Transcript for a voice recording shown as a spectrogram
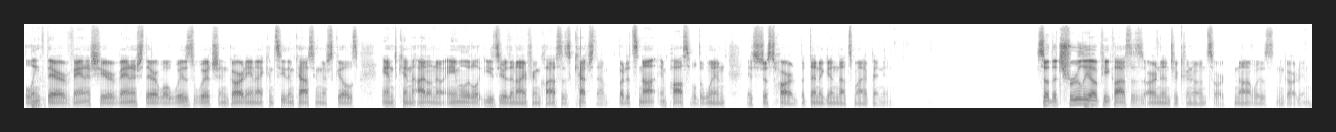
blink there, vanish here, vanish there, while Wiz, Witch, and Guardian, I can see them casting their skills and can, I don't know, aim a little easier than iframe classes, catch them. But it's not impossible to win, it's just hard. But then again, that's my opinion. So the truly OP classes are Ninja Kuno and Sorc, not Wiz and Guardian.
